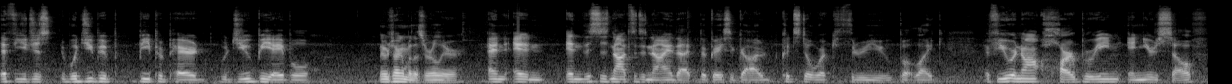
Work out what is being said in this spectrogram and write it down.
if you just would you be, be prepared would you be able We were talking about this earlier. And and and this is not to deny that the grace of god could still work through you but like if you are not harboring in yourself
